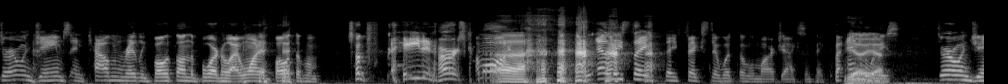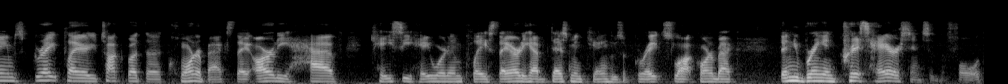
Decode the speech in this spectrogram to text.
Derwin James and Calvin Ridley both on the board, who I wanted both of them. Took Hayden Hurst. Come on. Uh. At least they, they fixed it with the Lamar Jackson pick. But anyways, yeah, yeah. Derwin James, great player. You talk about the cornerbacks. They already have Casey Hayward in place. They already have Desmond King, who's a great slot cornerback. Then you bring in Chris Harris into the fold.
